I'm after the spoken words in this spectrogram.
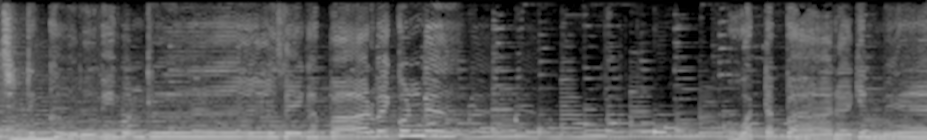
சிட்டுக்குருவி ஒன்று வேக பார்வை கொண்டு வட்டப்பாறையின் மேல்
